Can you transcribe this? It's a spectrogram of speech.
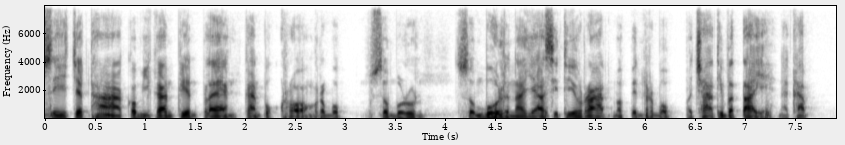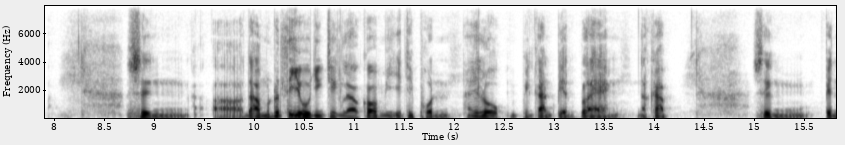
2475 ก็มีการเปลี่ยนแปลงการปกครองระบบสมบูรณ์สมบูรณาญาสิทธิราชมาเป็นระบบประชาธิปไตยนะครับ ซึ่งดาวมฤตยูจริง ๆ แล้วก็มีอิทธิพลให้โลกเป็นการเปลี่ยนแปลงนะครับ ซึ่งเป็น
